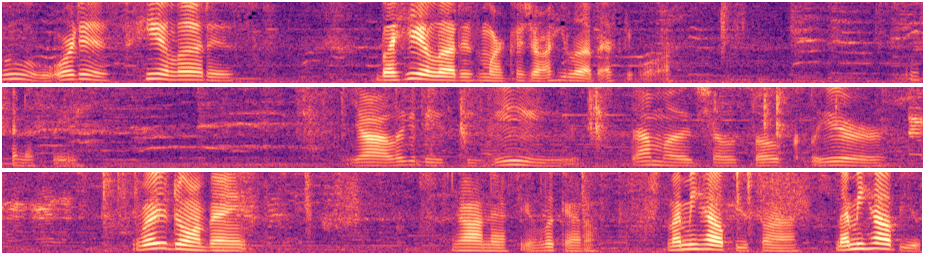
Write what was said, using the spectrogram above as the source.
Ooh, or this. He'll love this. But he'll love this more because y'all, he love basketball. We finna see. Y'all, look at these TVs. That mug shows so clear. What are you doing, Bank? Y'all nephew, look at him. Let me help you, son. Let me help you.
